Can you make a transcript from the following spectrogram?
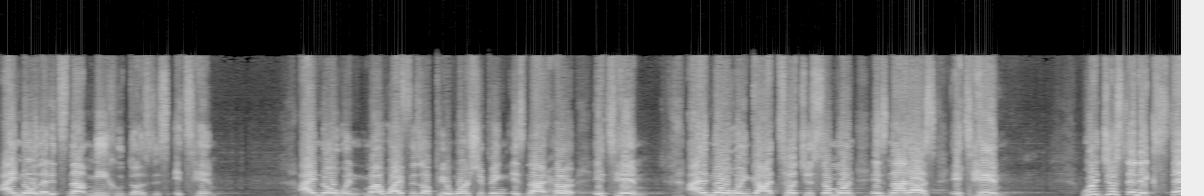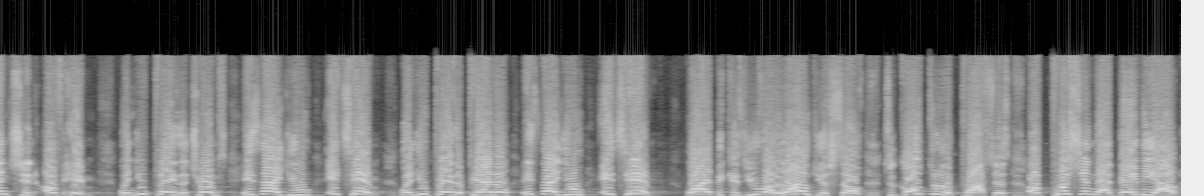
I know that it's not me who does this, it's Him. I know when my wife is up here worshiping, it's not her, it's Him. I know when God touches someone, it's not us, it's Him. We're just an extension of Him. When you play the drums, it's not you, it's Him. When you play the piano, it's not you, it's Him. Why? Because you've allowed yourself to go through the process of pushing that baby out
